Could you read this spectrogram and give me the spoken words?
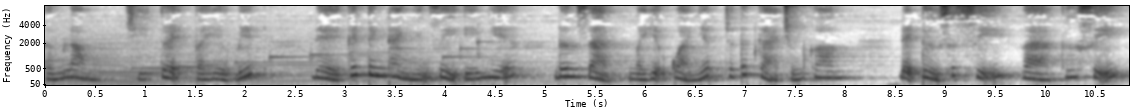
tấm lòng, trí tuệ và hiểu biết để kết tinh thành những gì ý nghĩa, đơn giản mà hiệu quả nhất cho tất cả chúng con, đệ tử xuất sĩ và cư sĩ.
